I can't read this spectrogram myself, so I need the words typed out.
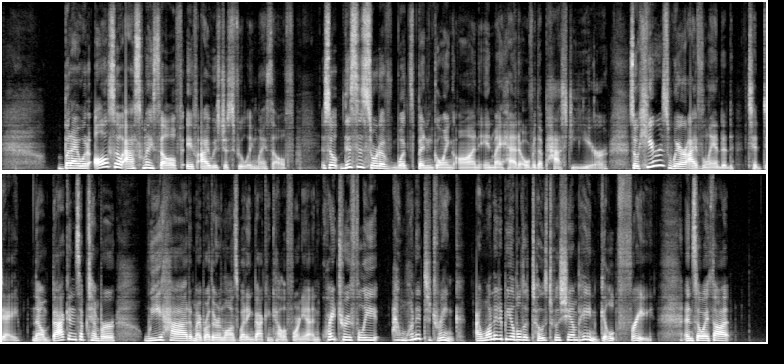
But I would also ask myself if I was just fooling myself. So, this is sort of what's been going on in my head over the past year. So, here's where I've landed today. Now, back in September, we had my brother in law's wedding back in California, and quite truthfully, I wanted to drink. I wanted to be able to toast with champagne guilt free. And so I thought,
